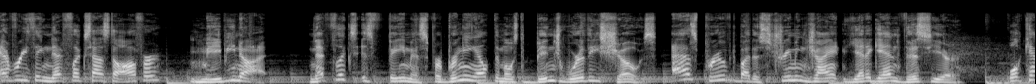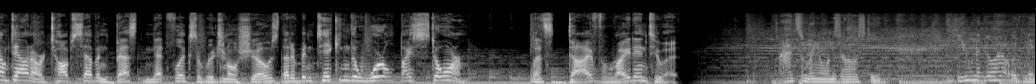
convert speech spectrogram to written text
everything Netflix has to offer? Maybe not. Netflix is famous for bringing out the most binge-worthy shows, as proved by the streaming giant yet again this year. We'll count down our top 7 best Netflix original shows that have been taking the world by storm. Let's dive right into it. I had something I wanted to ask you. Do you want to go out with me?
